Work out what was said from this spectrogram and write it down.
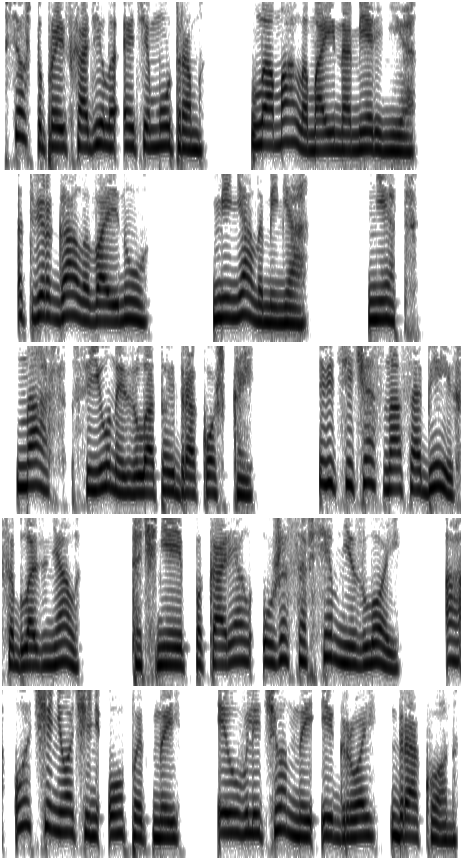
Все, что происходило этим утром, ломало мои намерения, отвергало войну, меняло меня. Нет, нас с юной золотой дракошкой. Ведь сейчас нас обеих соблазнял, точнее, покорял уже совсем не злой, а очень-очень опытный и увлеченный игрой дракон.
